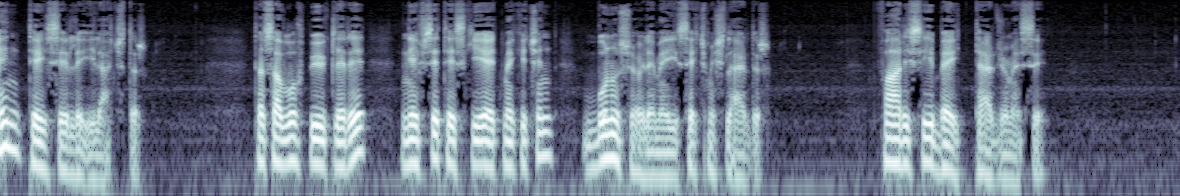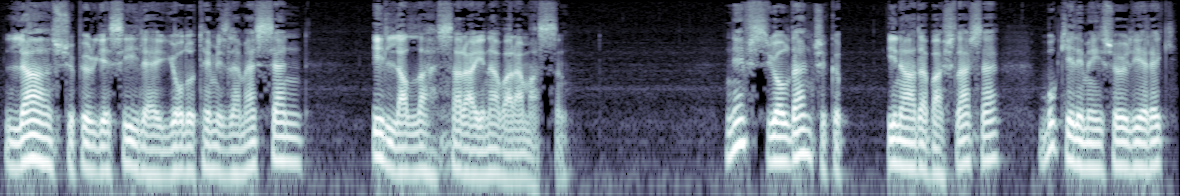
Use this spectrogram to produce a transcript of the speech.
en tesirli ilaçtır. Tasavvuf büyükleri nefsi teskiye etmek için bunu söylemeyi seçmişlerdir. Farisi Beyt tercümesi. La süpürgesiyle yolu temizlemezsen illallah sarayına varamazsın. Nefs yoldan çıkıp inada başlarsa bu kelimeyi söyleyerek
